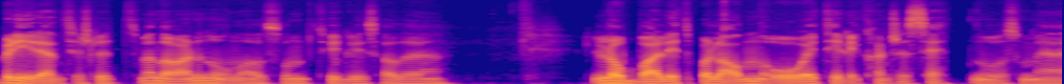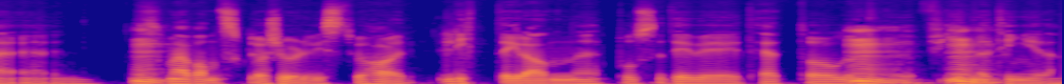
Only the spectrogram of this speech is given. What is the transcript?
blir igjen til slutt. Men da var det noen av oss som tydeligvis hadde lobba litt på land, og i tillegg kanskje sett noe som, jeg, som er vanskelig å skjule hvis du har litt grann positivitet og Mm, fine mm. ting i det.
